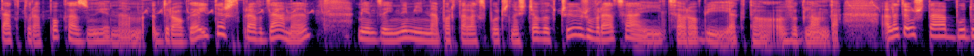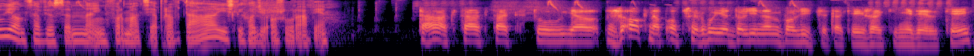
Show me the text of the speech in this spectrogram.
ta, która pokazuje nam drogę i też sprawdzamy między innymi na portalach społecznościowych, czy już wraca i co robi, jak to wygląda. Ale to już ta budująca wiosenna informacja, prawda, jeśli chodzi o żurawie. Tak, tak, tak. Tu ja z okna obserwuję Dolinę Wolicy, takiej rzeki niewielkiej,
